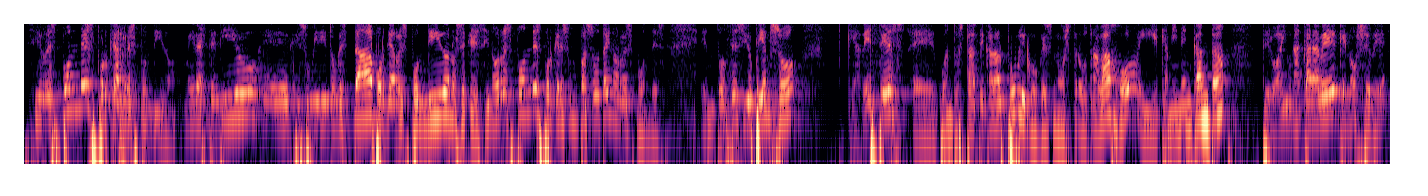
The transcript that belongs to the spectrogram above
si respondes, porque has respondido. Mira este tío, que, que subidito que está, porque ha respondido, no sé qué. Si no respondes, porque eres un pasota y no respondes. Entonces yo pienso que a veces eh, cuando estás de cara al público, que es nuestro trabajo y que a mí me encanta, pero hay una cara B que no se ve,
